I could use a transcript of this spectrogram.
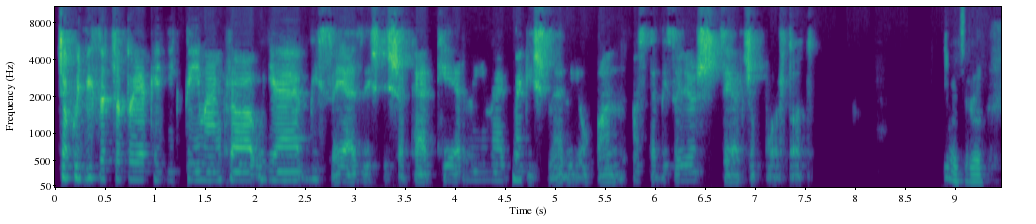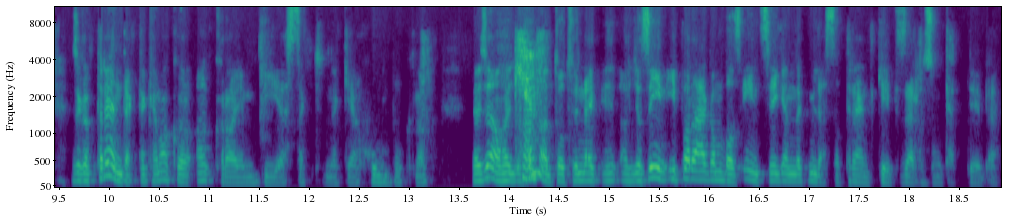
csak hogy visszacsatoljak egyik témánkra, ugye visszajelzést is akár kérni, meg megismerni jobban azt a bizonyos célcsoportot. Ezek a, ezek a trendek nekem akkor, akkor olyan BS-nek tűnnek ilyen humbuknak de ez olyan, hogy honnan tudod, hogy, ne, hogy az én iparágamban, az én cégemnek mi lesz a trend 2022-ben?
